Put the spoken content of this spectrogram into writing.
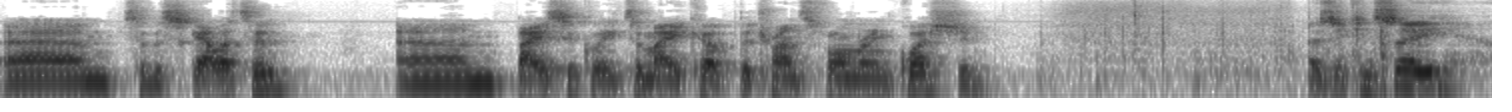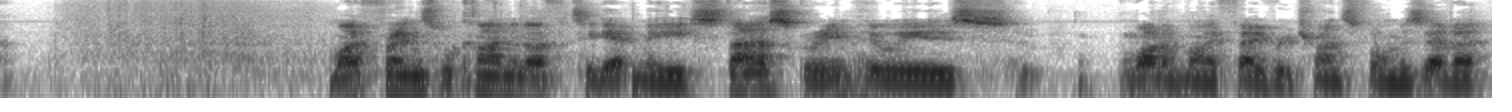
um, to the skeleton um, basically to make up the transformer in question. As you can see my friends were kind enough to get me Starscream who is one of my favourite Transformers ever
